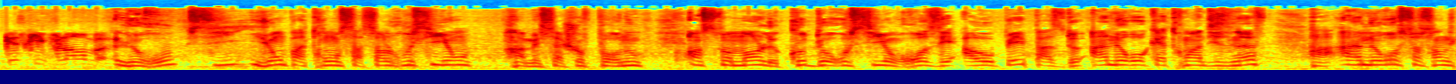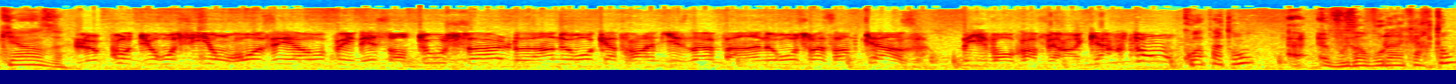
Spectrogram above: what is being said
Qu'est-ce qui flambe? Le roussillon, patron, ça sent le roussillon. Ah, mais ça chauffe pour nous. En ce moment, le code de roussillon rosé AOP passe de 1,99€ à 1,75€. Le coût du roussillon rosé AOP descend tout seul de 1,99€ à 1,75€. Mais il va encore faire un carton Quoi, patron? Euh, Vous en voulez un carton?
